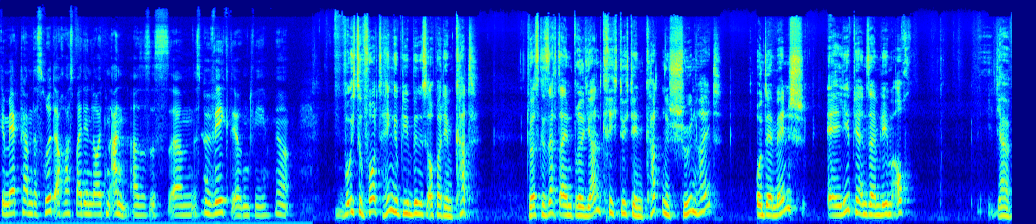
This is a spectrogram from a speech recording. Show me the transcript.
gemerkt haben, das rührt auch was bei den Leuten an. Also es ist, ähm, es ja. bewegt irgendwie, ja. Wo ich sofort hängen geblieben bin, ist auch bei dem Cut. Du hast gesagt, ein Brillant kriegt durch den Cut eine Schönheit und der Mensch erlebt ja in seinem Leben auch, ja,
